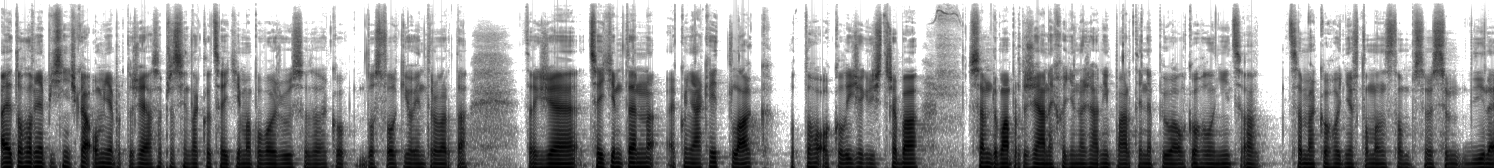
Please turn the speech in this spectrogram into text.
a je to hlavně písnička o mě, protože já se přesně takhle cítím a považuji se za jako dost velkého introverta, takže cítím ten jako nějaký tlak od toho okolí, že když třeba jsem doma, protože já nechodím na žádný party, nepiju alkohol, nic a jsem jako hodně v tomhle tom si myslím jiný.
